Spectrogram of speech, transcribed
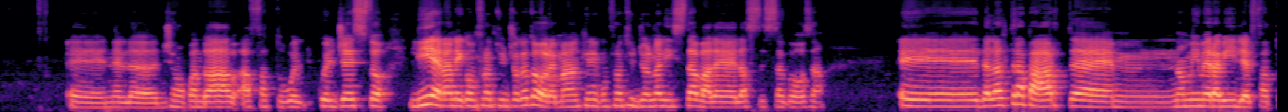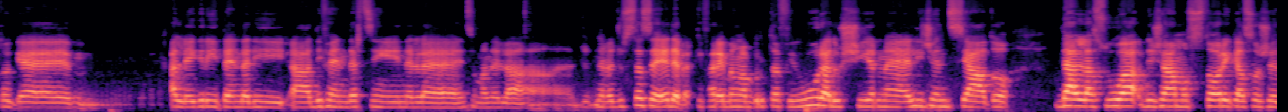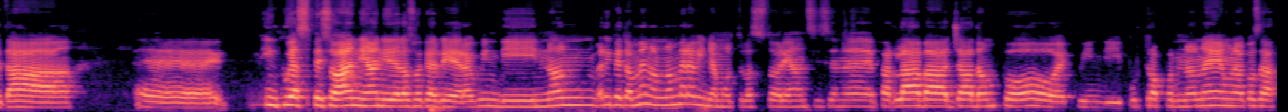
eh, nel, diciamo, quando ha, ha fatto quel, quel, gesto, lì era nei confronti di un giocatore, ma anche nei confronti di un giornalista vale la stessa cosa. E dall'altra parte mh, mm, non mi meraviglia il fatto che mh, Allegri tenda di, a difendersi nelle, insomma, nella, nella, giusta sede perché farebbe una brutta figura ad uscirne licenziato dalla sua, diciamo, storica società eh, in cui ha speso anni e anni della sua carriera. Quindi, non, ripeto, a me non, non meraviglia molto la storia, anzi se ne parlava già da un po' e quindi purtroppo non è una cosa...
